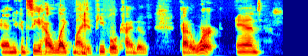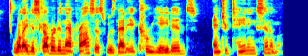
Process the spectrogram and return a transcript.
And you can see how like-minded people kind of kind of work. And what I discovered in that process was that it created entertaining cinema.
